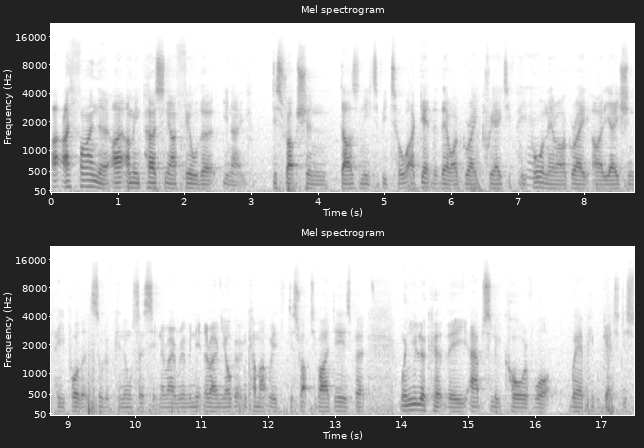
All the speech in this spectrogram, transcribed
I, I find that I, I mean personally, I feel that you know disruption does need to be taught. I get that there are great creative people mm. and there are great ideation people that sort of can also sit in their own room and knit their own yogurt and come up with disruptive ideas. But when you look at the absolute core of what where people get to dis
